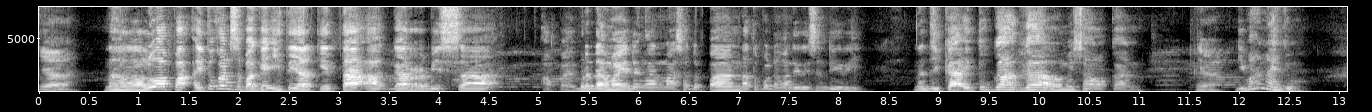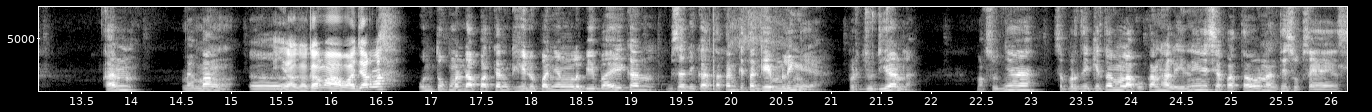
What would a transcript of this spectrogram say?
Ya. Nah, lalu apa? Itu kan sebagai ikhtiar kita agar bisa apa ya, berdamai dengan masa depan ataupun dengan diri sendiri. Nah, jika itu gagal misalkan, Ya. gimana itu? Kan memang eh, Ya gagal mah wajar lah. untuk mendapatkan kehidupan yang lebih baik kan bisa dikatakan kita gambling ya, perjudian lah. Maksudnya seperti kita melakukan hal ini siapa tahu nanti sukses.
